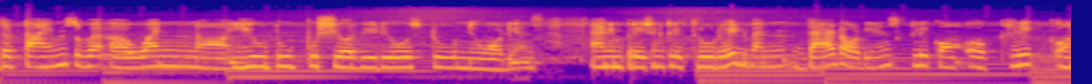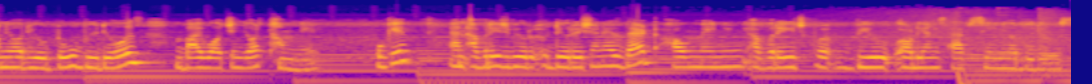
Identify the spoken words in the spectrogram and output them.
the times uh, when uh, youtube push your videos to new audience. And impression click through rate when that audience click on uh, click on your youtube videos by watching your thumbnail okay? And average duration is that how many average view audience have seen your videos.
